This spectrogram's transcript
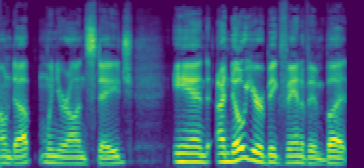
wound up when you're on stage. And I know you're a big fan of him, but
